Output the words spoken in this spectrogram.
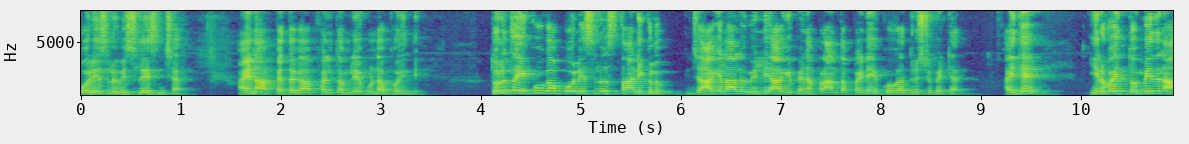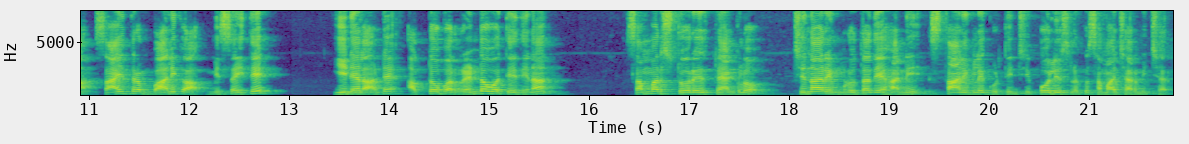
పోలీసులు విశ్లేషించారు. అయినా పెద్దగా ఫలితం లేకుండా పోయింది. తొలుత ఎక్కువగా పోలీసులు స్థానికులు జాగిలాలు వెళ్ళి ఆగిపోయిన ప్రాంతంపైనే ఎక్కువగా దృష్టి పెట్టారు. అయితే ఇరవై తొమ్మిదిన సాయంత్రం బాలిక మిస్ అయితే ఈ నెల అంటే అక్టోబర్ రెండవ తేదీన సమ్మర్ స్టోరేజ్ ట్యాంకులో చిన్నారి మృతదేహాన్ని స్థానికులే గుర్తించి పోలీసులకు సమాచారం ఇచ్చారు.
